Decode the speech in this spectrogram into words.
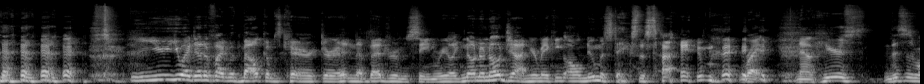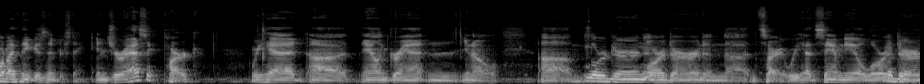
you you identified with Malcolm's character in the bedroom scene where you're like, no, no, no, John, you're making all new mistakes this time. right now here's this is what i think is interesting in jurassic park we had uh, alan grant and you know um, Laura Dern. laura and- dern and uh, sorry we had sam neill laura Laura dern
